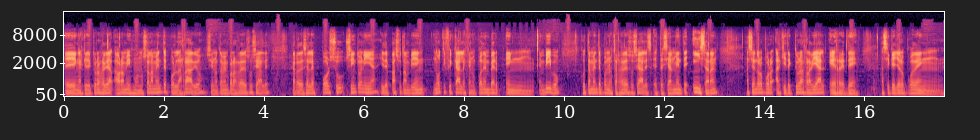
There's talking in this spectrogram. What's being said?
eh, en Arquitectura Radial ahora mismo, no solamente por la radio, sino también por las redes sociales, agradecerles por su sintonía y de paso también notificarles que nos pueden ver en, en vivo, justamente por nuestras redes sociales, especialmente Instagram, haciéndolo por Arquitectura Radial RD. Así que ya lo pueden,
